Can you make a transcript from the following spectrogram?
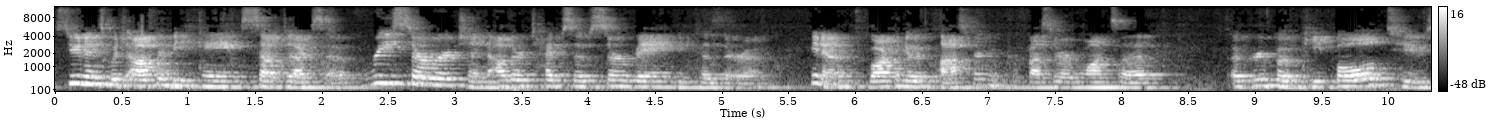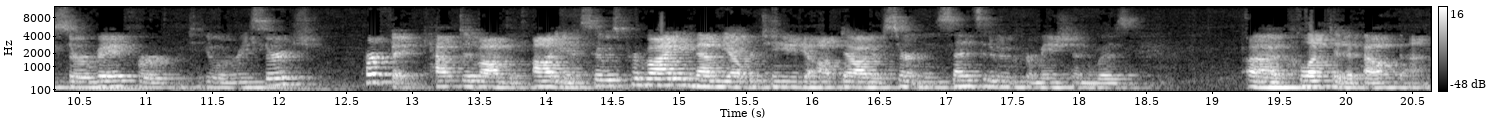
students, which often became subjects of research and other types of surveying because they're, a- you know, walk into a classroom, a professor wants a, a group of people to survey for particular research. Perfect, captive audience. So it was providing them the opportunity to opt out if certain sensitive information was uh, collected about them.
